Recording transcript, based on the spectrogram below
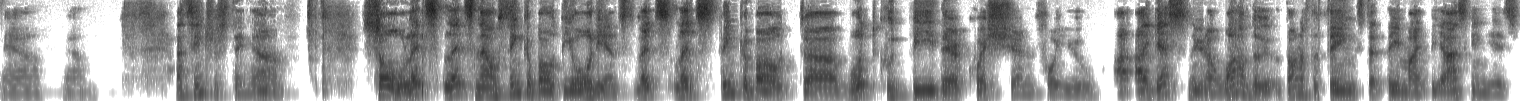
yeah, yeah. That's interesting. Yeah. So let's let's now think about the audience. Let's let's think about uh, what could be their question for you. I, I guess you know one of the one of the things that they might be asking is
